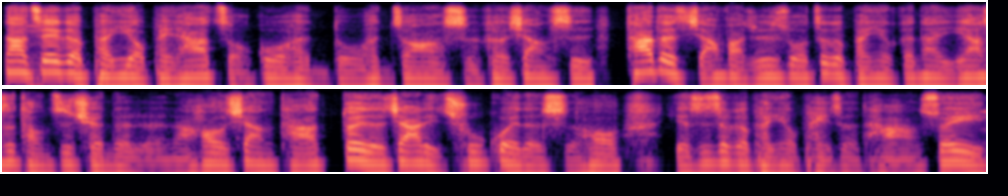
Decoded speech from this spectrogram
那这个朋友陪他走过很多很重要的时刻，像是他的想法就是说，这个朋友跟他一样是同志圈的人，然后像他对着家里出柜的时候，也是这个朋友陪着他，所以。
